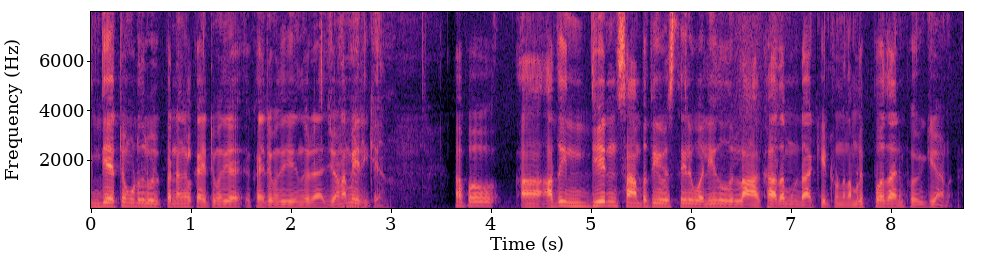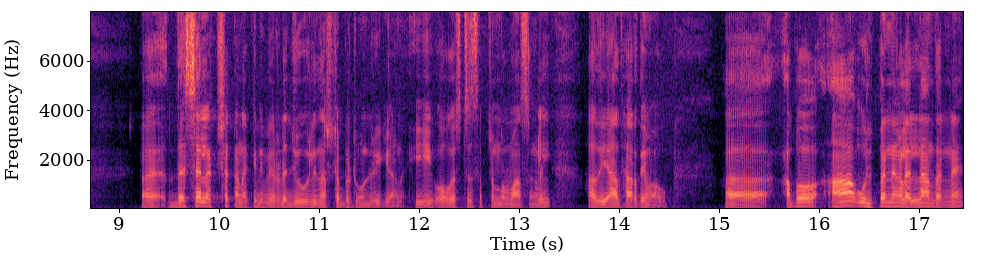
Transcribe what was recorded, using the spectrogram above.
ഇന്ത്യ ഏറ്റവും കൂടുതൽ ഉൽപ്പന്നങ്ങൾ കയറ്റുമതി കയറ്റുമതി ചെയ്യുന്ന ഒരു രാജ്യമാണ് അമേരിക്ക. അപ്പോൾ അത് ഇന്ത്യൻ സാമ്പത്തിക വ്യവസ്ഥയിൽ വലിയ തോതിലുള്ള ആഘാതം ഉണ്ടാക്കിയിട്ടുണ്ട്. നമ്മളിപ്പോൾ അത് അനുഭവിക്കുകയാണ്. ദശലക്ഷക്കണക്കിന് പേരുടെ ജോലി നഷ്ടപ്പെട്ടുകൊണ്ടിരിക്കുകയാണ്. ഈ ഓഗസ്റ്റ് സെപ്റ്റംബർ മാസങ്ങളിൽ അത് യാഥാർത്ഥ്യമാകും. അപ്പോൾ ആ ഉൽപ്പന്നങ്ങളെല്ലാം തന്നെ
